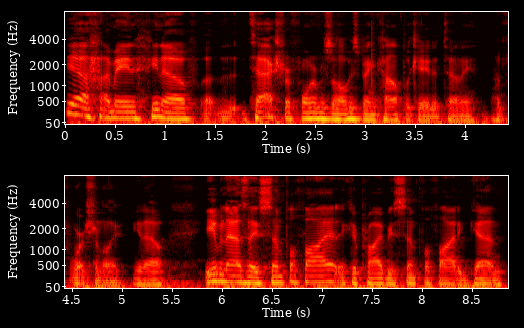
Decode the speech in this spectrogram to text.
Yeah, I mean, you know, tax reform has always been complicated, Tony, unfortunately. You know, even as they simplify it, it could probably be simplified again.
